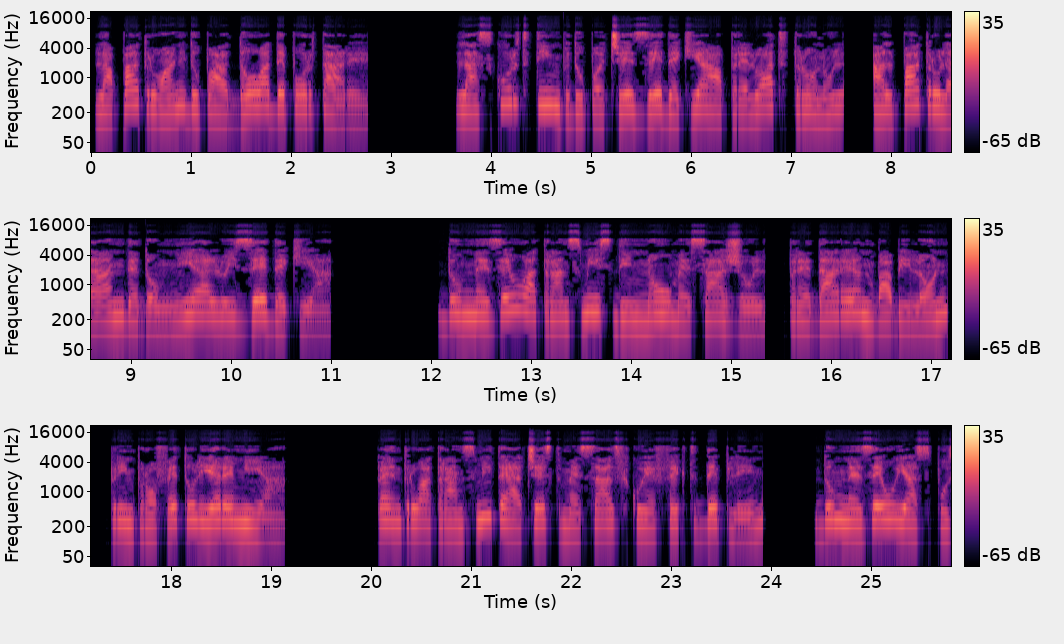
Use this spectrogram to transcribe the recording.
la patru ani după a doua deportare. La scurt timp după ce Zedechia a preluat tronul, al patrulea an de domnie al lui Zedechia. Dumnezeu a transmis din nou mesajul, predare în Babilon, prin profetul Ieremia. Pentru a transmite acest mesaj cu efect deplin, Dumnezeu i-a spus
